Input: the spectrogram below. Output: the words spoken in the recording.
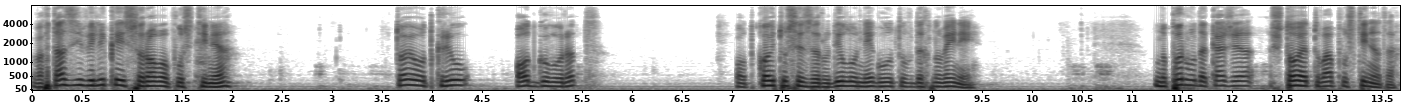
В тази велика и сурова пустиня той е открил отговорът, от който се зародило неговото вдъхновение. Но първо да кажа, що е това пустинята.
